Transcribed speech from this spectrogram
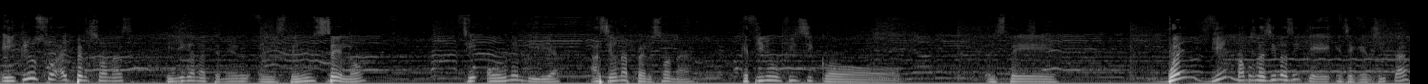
E incluso hay personas que llegan a tener este un celo, ¿sí? o una envidia hacia una persona que tiene un físico este buen, bien, vamos a decirlo así, que, se ejercita,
